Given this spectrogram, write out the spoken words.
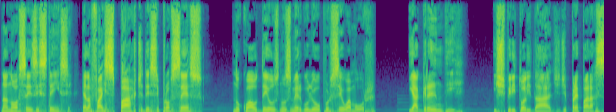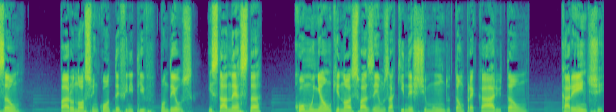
na nossa existência. Ela faz parte desse processo no qual Deus nos mergulhou por seu amor. E a grande espiritualidade de preparação para o nosso encontro definitivo com Deus está nesta comunhão que nós fazemos aqui neste mundo tão precário, tão carente,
